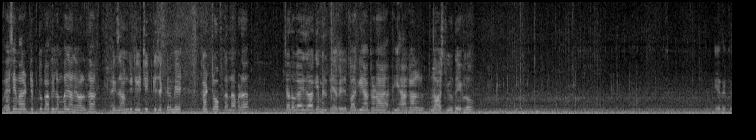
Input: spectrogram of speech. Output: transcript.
वैसे हमारा ट्रिप तो काफ़ी लंबा जाने वाला था। एग्ज़ाम की डेट शीट के चक्कर में कट ऑफ़ करना पड़ा। चलो गाइज़ आगे मिलते हैं फिर। बाकी आप थोड़ा यहाँ का लास्ट व्यू देख लो। ये देखो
